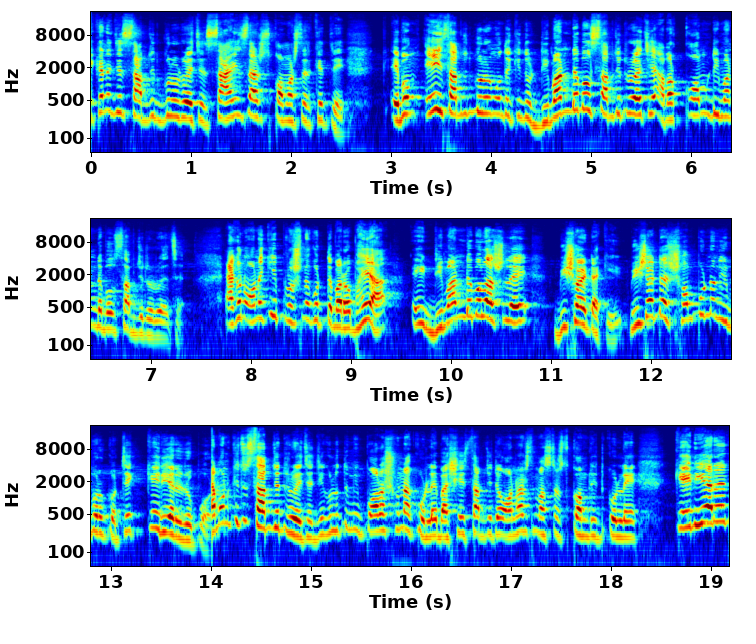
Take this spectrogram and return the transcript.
এখানে যে সাবজেক্টগুলো রয়েছে সায়েন্স আর্টস কমার্সের ক্ষেত্রে এবং এই সাবজেক্টগুলোর মধ্যে কিন্তু ডিমান্ডেবল সাবজেক্ট রয়েছে, আবার কম ডিমান্ডেবল সাবজেক্টও রয়েছে। এখন অনেকেই প্রশ্ন করতে পারো, ভাইয়া, এই ডিমান্ডেবল আসলে বিষয়টা কি? বিষয়টা সম্পূর্ণ নির্ভর করছে কেরিয়ারের উপর। এমন কিছু সাবজেক্ট রয়েছে যেগুলো তুমি পড়াশোনা করলে বা সেই সাবজেক্টে অনার্স, মাস্টার্স কমপ্লিট করলে কেরিয়ারের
